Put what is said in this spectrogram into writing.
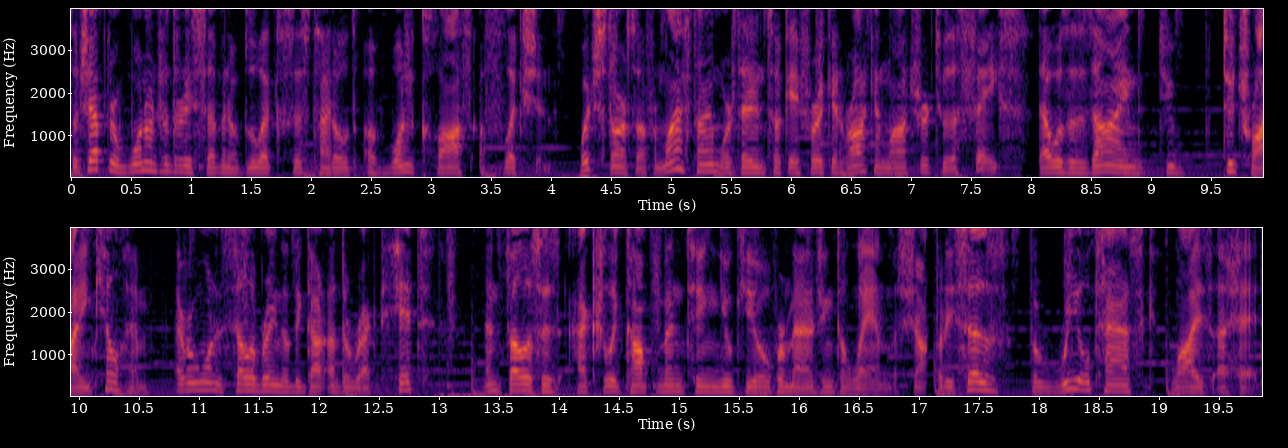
So chapter 137 of Blue Exorcist titled Of One Cloth Affliction, which starts off from last time where Satan took a freaking rocket launcher to the face that was designed to to try and kill him. Everyone is celebrating that they got a direct hit, and Pheles is actually complimenting Yukio for managing to land the shot. But he says the real task lies ahead.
